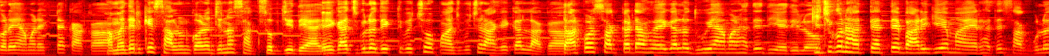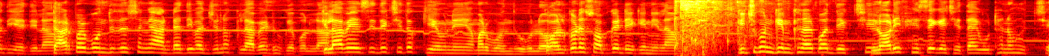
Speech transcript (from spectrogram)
করে আমার একটা কাকা। আমাদেরকে সালন করার জন্য শাকসবজি দেয়। এই গাছগুলো দেখতে পেছো পাঁচ বছর আগেকার লাগা। তারপর শাক কাটা হয়ে গেল ধুয়ে আমার হাতে দিয়ে দিল। কিছুক্ষণ হাতে হাতে বাড়ি গিয়ে মায়ের হাতে শাকগুলো দিয়ে দিলাম। তারপর বন্ধুদের সঙ্গে আড্ডা দিবার জন্য ক্লাবে ঢুকে পড়লাম। ক্লাবে এসে দেখছি তো কেউ নেই, আমার বন্ধুগুলো। কল করে সবকে ডেকে নিলাম। কিছুক্ষণ গেম খেলার পর দেখছি লরি ফেসে গেছে, তাই উঠানো হচ্ছে।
